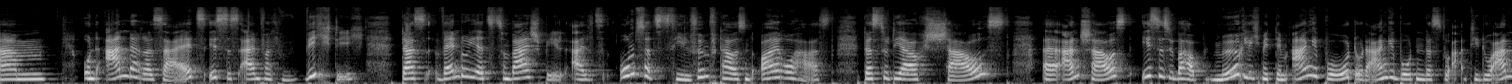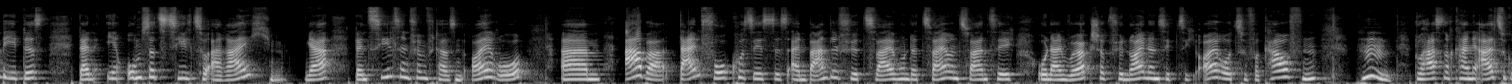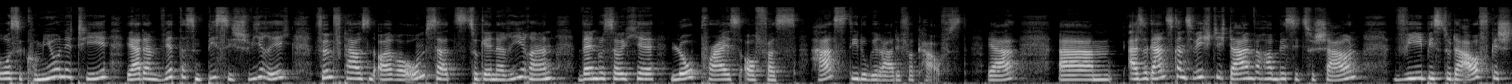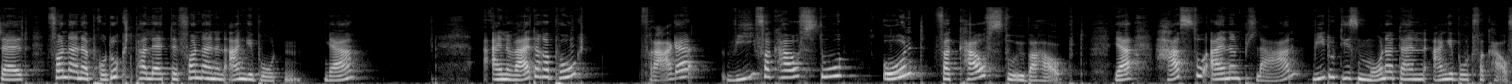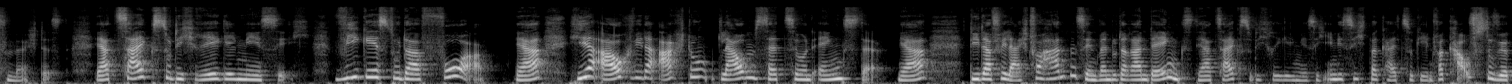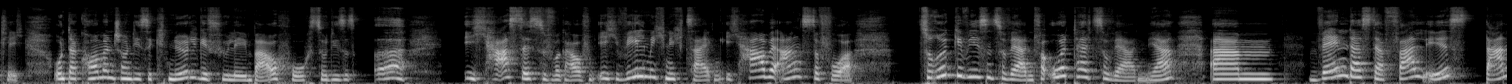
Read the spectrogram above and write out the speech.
ähm, und andererseits ist es einfach wichtig, dass wenn du jetzt zum Beispiel als Umsatzziel 5000 Euro hast, dass du dir auch schaust, äh, anschaust, ist es überhaupt möglich mit dem Angebot oder Angeboten, das du, die du anbietest, dein Umsatzziel zu erreichen. Ja, dein Ziel sind 5000 Euro, ähm, aber dein Fokus ist es, ein Bundle für 222 und ein Workshop für 79 Euro zu verkaufen. Hm, du hast noch keine allzu große Community, ja, dann wird das ein bisschen schwierig, 5000 Euro Umsatz zu generieren, wenn du solche Low-Price-Offers hast, die du gerade verkaufst. Ja, ähm, also ganz, ganz wichtig, da einfach ein bisschen zu schauen, wie bist du da aufgestellt von deiner Produktpalette, von deinen Angeboten. Ja, ein weiterer Punkt, Frage, wie verkaufst du und verkaufst du überhaupt? Ja, hast du einen Plan, wie du diesen Monat dein Angebot verkaufen möchtest? Ja, zeigst du dich regelmäßig? Wie gehst du da vor? Ja, hier auch wieder Achtung, Glaubenssätze und Ängste, ja, die da vielleicht vorhanden sind, wenn du daran denkst, ja, zeigst du dich regelmäßig in die Sichtbarkeit zu gehen, verkaufst du wirklich? Und da kommen schon diese Knödelgefühle im Bauch hoch, so dieses, uh, ich hasse es zu verkaufen, ich will mich nicht zeigen, ich habe Angst davor, zurückgewiesen zu werden, verurteilt zu werden, ja. Ähm, wenn das der Fall ist, dann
